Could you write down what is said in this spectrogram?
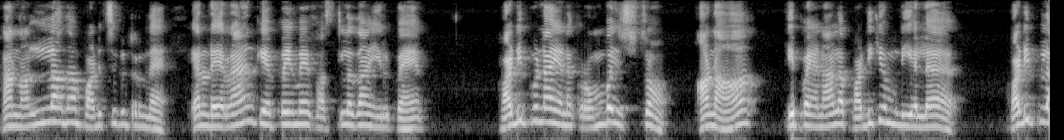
நான் நல்லா தான் படிச்சுக்கிட்டு இருந்தேன். என்னுடைய ரேங்க் எப்பயுமே ஃபர்ஸ்ட்ல தான் இருப்பேன். படிப்புனா எனக்கு ரொம்ப இஷ்டம். ஆனா இப்ப என்னால படிக்க முடியல. படிப்புல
